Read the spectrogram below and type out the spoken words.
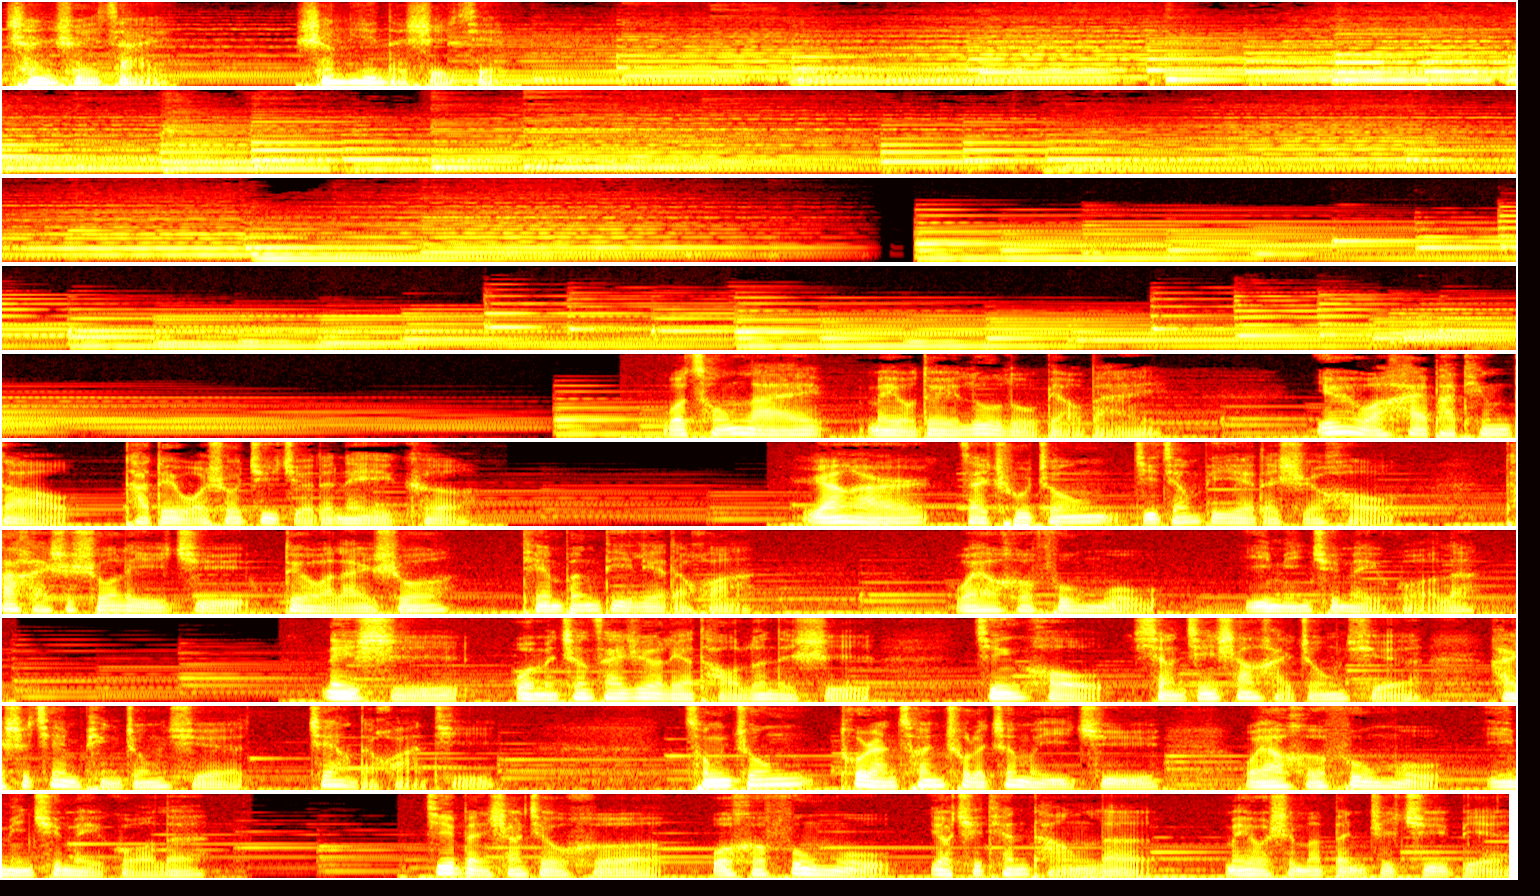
沉睡在声音的世界。我从来没有对露露表白，因为我害怕听到她对我说拒绝的那一刻。然而，在初中即将毕业的时候，她还是说了一句对我来说天崩地裂的话：“我要和父母移民去美国了。”那时，我们正在热烈讨论的是，今后想进上海中学还是建平中学这样的话题。从中突然窜出了这么一句：“我要和父母移民去美国了。”基本上就和我和父母要去天堂了没有什么本质区别。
